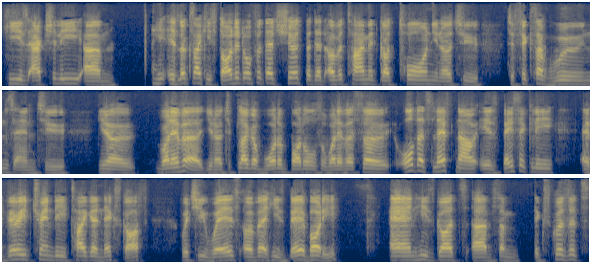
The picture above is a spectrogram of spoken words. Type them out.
He is actually um, he, it looks like he started off with that shirt, but that over time it got torn, you know, to to fix up wounds and to you know, whatever, you know, to plug up water bottles or whatever. So all that's left now is basically a very trendy tiger neck scarf, which he wears over his bare body, and he's got um, some exquisite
